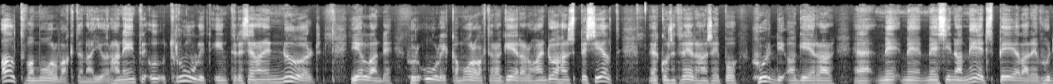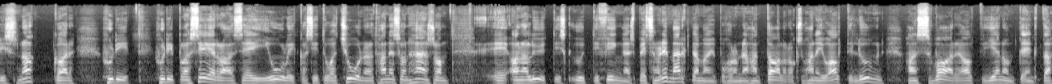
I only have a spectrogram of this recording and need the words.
allt vad målvakterna gör. Han är inte otroligt intresserad, han är nörd gällande hur olika målvakter agerar och han, då han speciellt eh, koncentrerar han sig på hur de agerar eh, med, med, med sina medspelare, hur de snackar tankar, hur de, hur de placerar sig i olika situationer. Att han är sån här som är analytisk ut till fingerspetsen och det märker man ju på honom när han talar också. Han är ju alltid lugn, hans svar är alltid genomtänkta.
